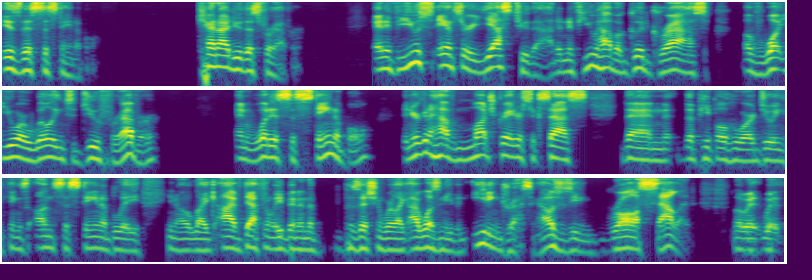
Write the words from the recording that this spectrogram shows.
is this sustainable? Can I do this forever? And if you answer yes to that, and if you have a good grasp of what you are willing to do forever and what is sustainable, then you're going to have much greater success than the people who are doing things unsustainably. You know, like I've definitely been in the position where like I wasn't even eating dressing, I was just eating raw salad. With, with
